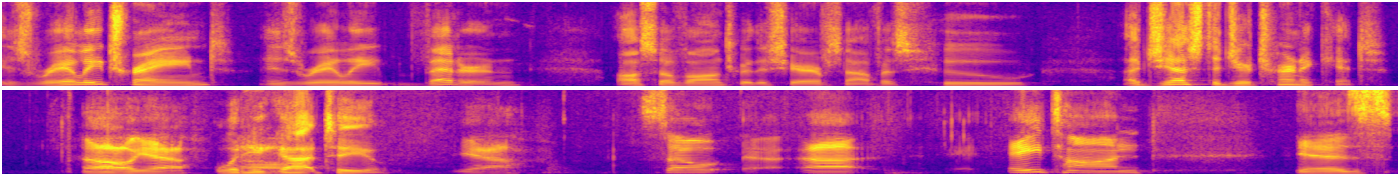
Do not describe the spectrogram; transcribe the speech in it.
Israeli trained, Israeli veteran, also volunteer at the sheriff's office, who adjusted your tourniquet oh yeah. when he Oh. got to you. Yeah. So, uh, Aton is,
